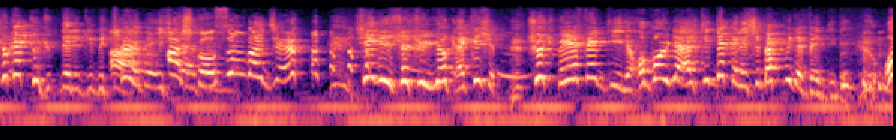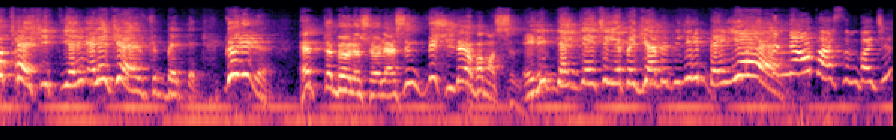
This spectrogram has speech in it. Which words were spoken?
Sokak çocukları gibi. Tövbe Aşk olsun bacı. Senin suçun yok akışım. Suç beyefendiyle o boylu altında kalesi Mahmud Efendi'de. O ters ihtiyarın alacağı olsun benden. Gönülü. Hep de böyle söylersin bir şey de yapamazsın. Elimden gelse yapacağımı bilirim ben ya. Ne yaparsın bacı?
